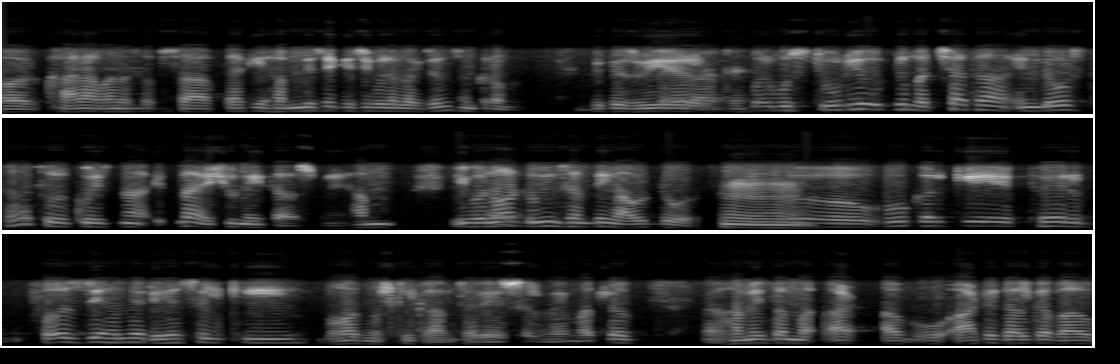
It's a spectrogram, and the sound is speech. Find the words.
और खाना वाना सब साफ़ ताकि हमने से किसी को ना लग जाए संक्रमण। बिकॉज़ वी आर पर वो स्टूडियो एकदम अच्छा था इंडोर्स था तो कोई इतना इतना इशू नहीं था उसमें। हम you were not doing something outdoor तो वो करके फिर फ़र्स्ट डे हमने रिहर्सल की बहुत मुश्किल काम था रिहर्सल में। मतलब हमें सब वो आटे दाल का भाव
